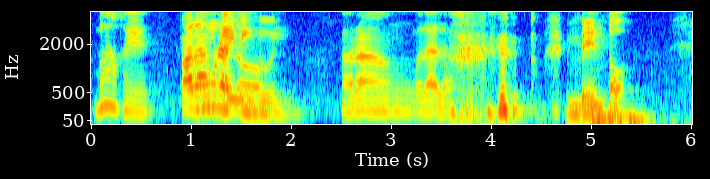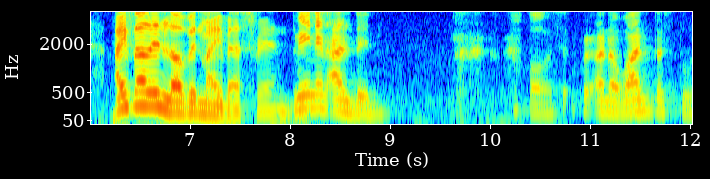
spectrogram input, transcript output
Bakit? Parang Anong rhyming ano, dun? Parang wala lang. Invento. I fell in love with my best friend. Main and Alden. Oh, ano, one tas two,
